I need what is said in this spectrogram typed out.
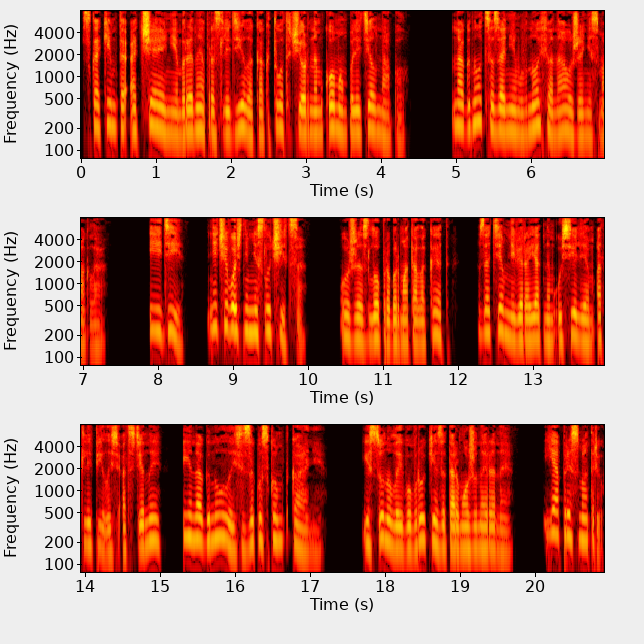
С каким-то отчаянием Рене проследила, как тот черным комом полетел на пол. Нагнуться за ним вновь она уже не смогла. «Иди, ничего с ним не случится», — уже зло пробормотала Кэт, затем невероятным усилием отлепилась от стены и нагнулась за куском ткани и сунула его в руки заторможенной Рене. «Я присмотрю».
